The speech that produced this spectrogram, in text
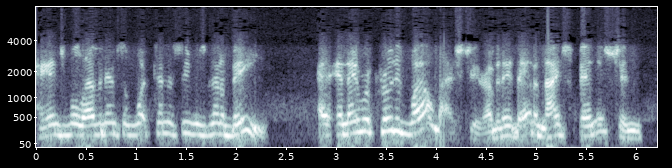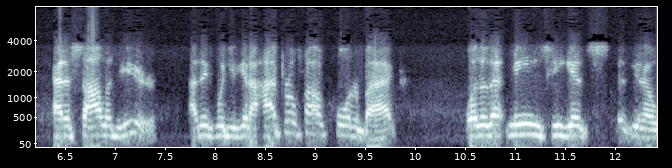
tangible evidence of what Tennessee was going to be. And, and they recruited well last year. I mean, they, they had a nice finish and had a solid year. I think when you get a high-profile quarterback – whether that means he gets, you know,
